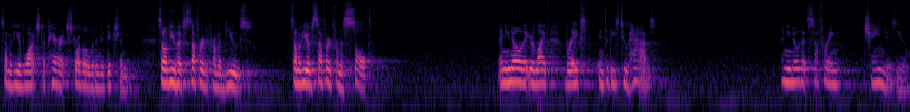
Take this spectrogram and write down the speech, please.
Some of you have watched a parent struggle with an addiction. Some of you have suffered from abuse. Some of you have suffered from assault. And you know that your life breaks into these two halves. And you know that suffering changes you.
